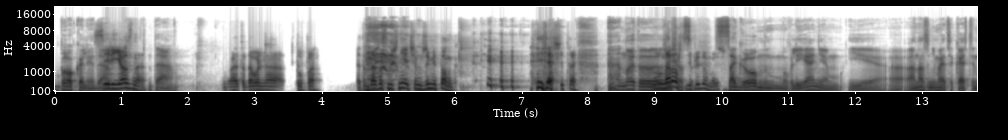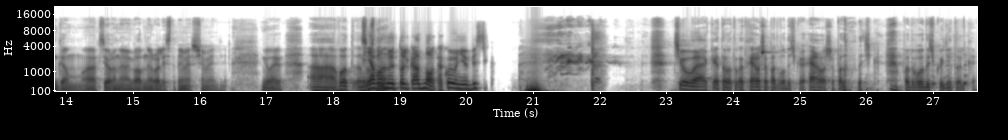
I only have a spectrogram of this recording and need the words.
Брокколи, да. Серьезно? Да. Ну, это довольно тупо. Это даже смешнее, чем Джимми Тонг. Я считаю. Но это Ну, нарочно не придумаешь. с огромным влиянием, и э, она занимается кастингом актера на главной роли, если ты понимаешь, о чем я говорю. А, вот, Меня волнует только одно. Какой у нее бюстик? Чувак, это вот, вот хорошая подводочка, хорошая подводочка, подводочку не только.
